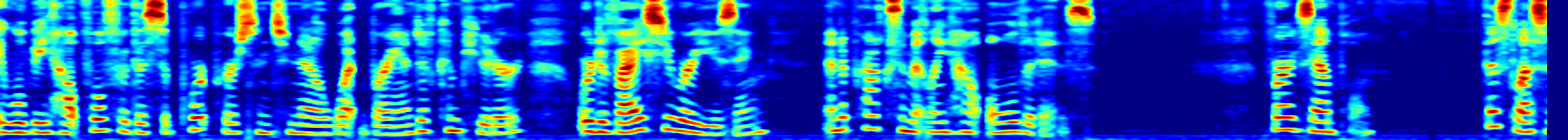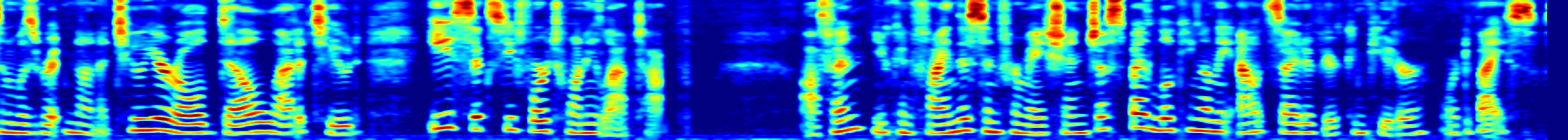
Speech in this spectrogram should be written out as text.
It will be helpful for the support person to know what brand of computer or device you are using and approximately how old it is. For example, this lesson was written on a two-year-old Dell Latitude E6420 laptop. Often, you can find this information just by looking on the outside of your computer or device.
